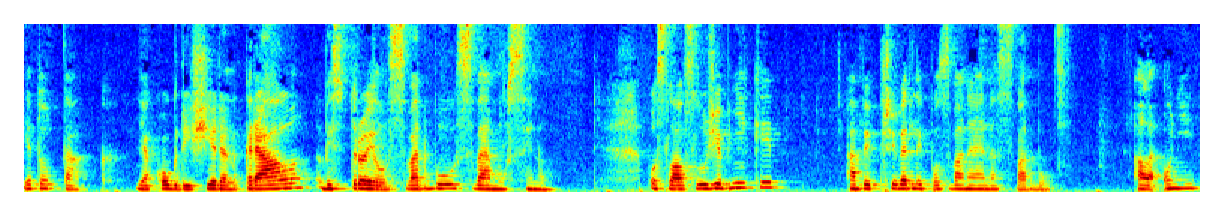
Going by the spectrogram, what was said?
je to tak, jako když jeden král vystrojil svatbu svému synu. Poslal služebníky, aby přivedli pozvané na svatbu, ale oni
